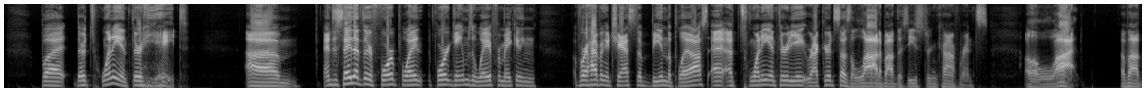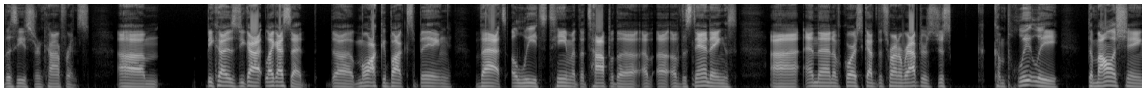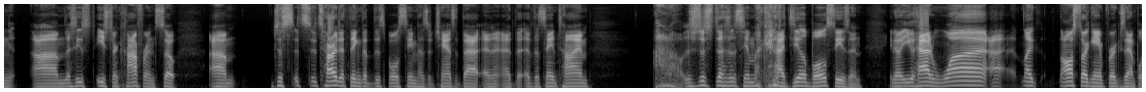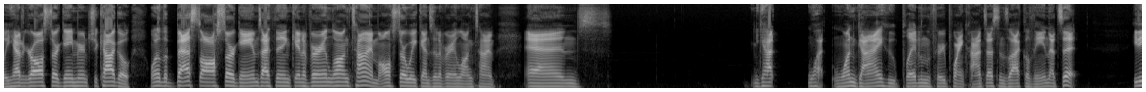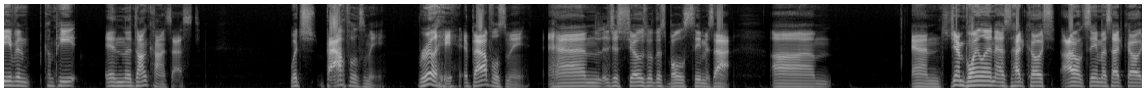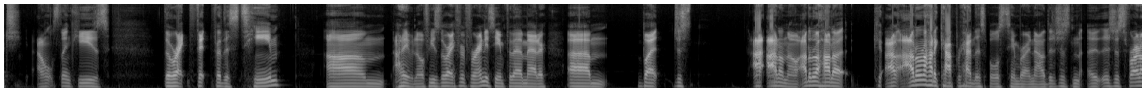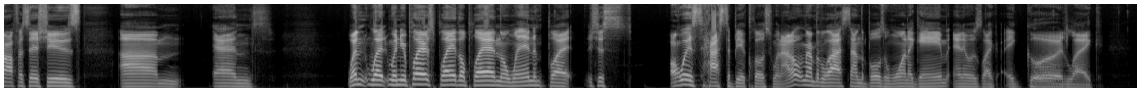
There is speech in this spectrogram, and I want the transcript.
but they're 20 and 38. Um, and to say that they're four point four games away from making for having a chance to be in the playoffs at a 20 and 38 record says a lot about this Eastern Conference. A lot about this Eastern Conference. Um, because you got, like I said, the Milwaukee Bucks being that elite team at the top of the of, uh, of the standings, uh, and then of course you got the Toronto Raptors just completely demolishing um, this East, Eastern Conference. So um, just it's it's hard to think that this Bulls team has a chance at that, and at the at the same time, I don't know. This just doesn't seem like an ideal Bulls season. You know, you had one uh, like All Star game, for example. You had your All Star game here in Chicago, one of the best All Star games I think in a very long time. All Star weekends in a very long time, and you got what one guy who played in the three point contest in Zach LaVine. That's it. He didn't even compete in the dunk contest which baffles me. Really, it baffles me. And it just shows where this Bulls team is at. Um, and Jim Boylen as head coach, I don't see him as head coach. I don't think he's the right fit for this team. Um, I don't even know if he's the right fit for any team for that matter. Um, but just I, I don't know. I don't know how to I, I don't know how to comprehend this Bulls team right now. There's just there's just front office issues. Um, and when when when your players play, they'll play and they'll win, but it's just always has to be a close win. I don't remember the last time the Bulls won a game and it was like a good like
